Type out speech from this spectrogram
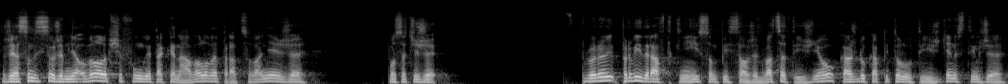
Takže ja som zistil, že mňa oveľa lepšie funguje také návalové pracovanie, že v podstate, že prvý, prvý draft knihy som písal, že 20 týždňov, každú kapitolu týždeň s tým, že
